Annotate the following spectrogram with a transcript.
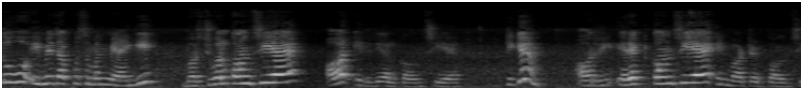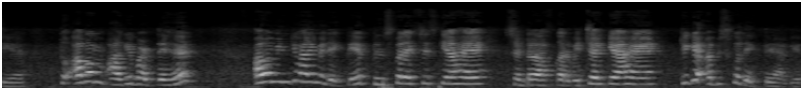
तो वो इमेज आपको समझ में आएगी वर्चुअल कौन सी है और रियल कौन सी है। ठीक है? और इरेक्ट कौन सी है इन्वर्टेड कौन सी है? तो अब हम आगे बढ़ते हैं। अब हम इनके बारे में देखते हैं। प्रिंसिपल एक्सिस क्या है? सेंटर ऑफ़ कर्वेचर क्या है? ठीक है, अब इसको देखते हैं आगे।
